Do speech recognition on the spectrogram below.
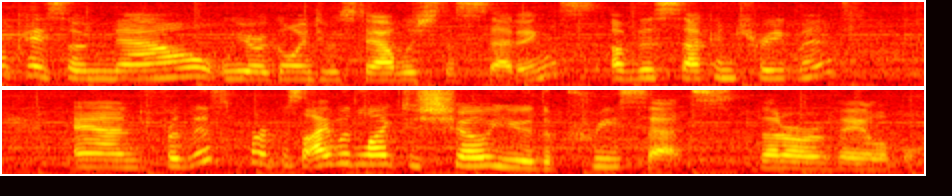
Okay, so now we are going to establish the settings of this second treatment. And for this purpose, I would like to show you the presets that are available.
